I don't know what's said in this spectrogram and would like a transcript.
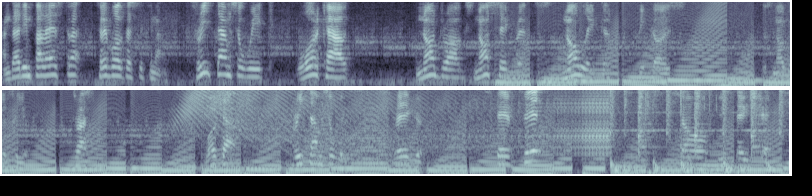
andare in palestra tre volte a settimana, three times a week, workout, no drugs, no cigarettes, no liquor, because it's not good for you. Trust me. Workout three times a week. Very good. Stay fit so you stay in shape.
